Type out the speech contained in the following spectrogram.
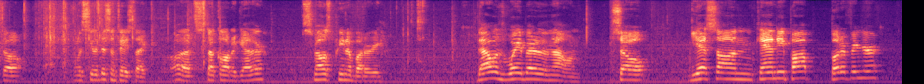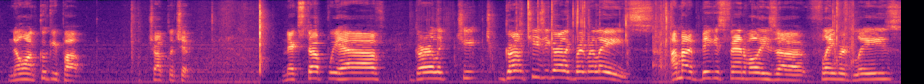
So, let's see what this one tastes like. Oh, that's stuck all together. Smells peanut buttery. That one's way better than that one. So, yes on Candy Pop, Butterfinger. No on Cookie Pop, Chocolate Chip. Next up, we have garlic, che garlic cheesy garlic bread by Lay's. I'm not the biggest fan of all these uh, flavored Lay's.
